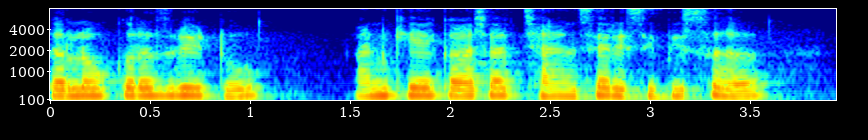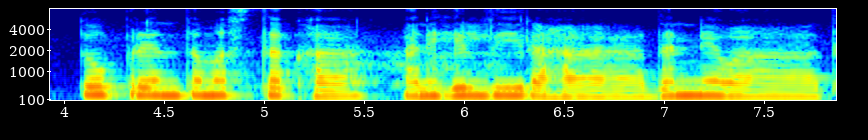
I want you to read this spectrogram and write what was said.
तर लवकरच भेटू आणखी एका अशा छानशा रेसिपीसह. तोपर्यंत मस्त खा आणि हेल्दी राहा. धन्यवाद.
